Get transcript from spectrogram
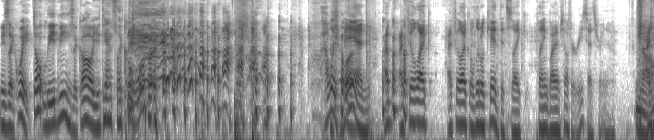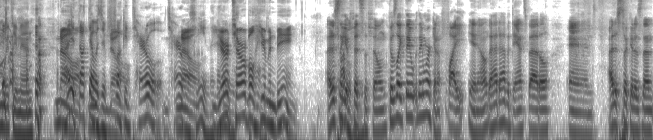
he's like, "Wait, don't lead me." He's like, "Oh, you dance like a woman." I was Come man. I, I feel like I feel like a little kid that's like playing by himself at recess right now. No, I'm with you, man. no. I thought that was a no, fucking terrible, terrible no. scene. Like, You're a it was- terrible human being. I just think it fits the film because like they they weren't gonna fight, you know. They had to have a dance battle, and I just took it as them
